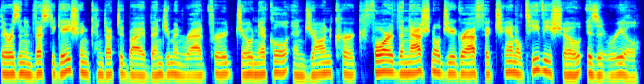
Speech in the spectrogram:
there was an investigation conducted by Benjamin Radford, Joe Nickell, and John Kirk for the National Geographic Channel TV show Is It Real?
